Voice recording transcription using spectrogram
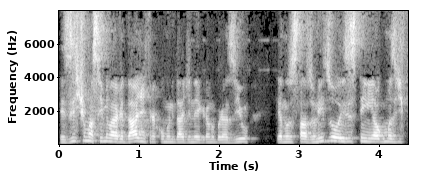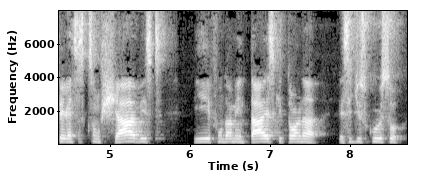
existe uma similaridade entre a comunidade negra no Brasil e nos Estados Unidos, ou existem algumas diferenças que são chaves e fundamentais que torna esse discurso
